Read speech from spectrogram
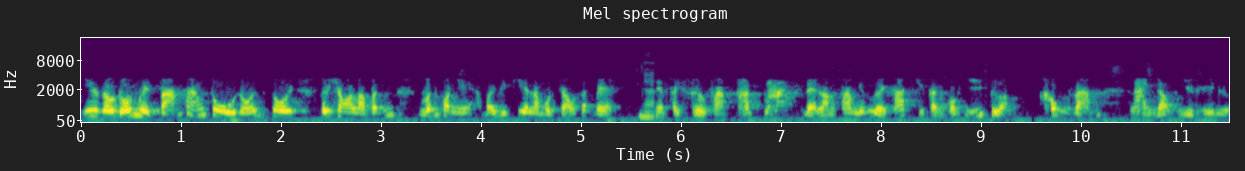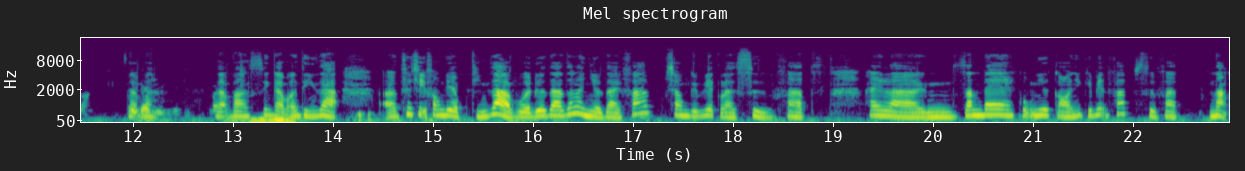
như rồi đối 18 tháng tù đối với tôi tôi cho là vẫn vẫn còn nhẹ bởi vì kia là một cháu rất bé dạ. nên phải xử phạt thật nặng để làm sao những người khác chỉ cần có ý tưởng không dám là hành động như thế nữa dạ vâng. Dạ vâng, xin cảm ơn thính giả. À, thưa chị Phong Điệp, thính giả vừa đưa ra rất là nhiều giải pháp trong cái việc là xử phạt hay là răn đe cũng như có những cái biện pháp xử phạt nặng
